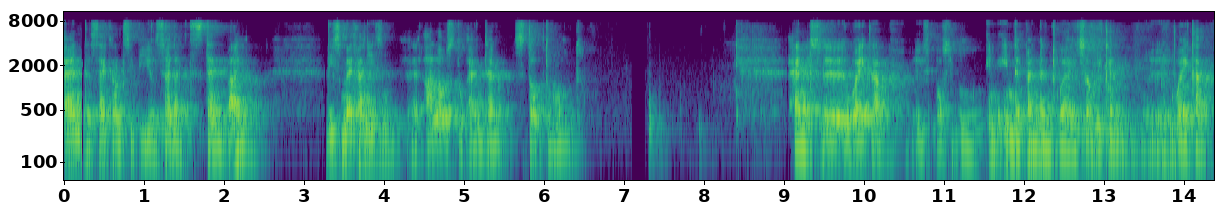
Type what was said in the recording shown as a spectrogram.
and the second CPU selects standby, this mechanism uh, allows to enter stop 2 mode. And uh, wake up is possible in independent way, so we can uh, wake up,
